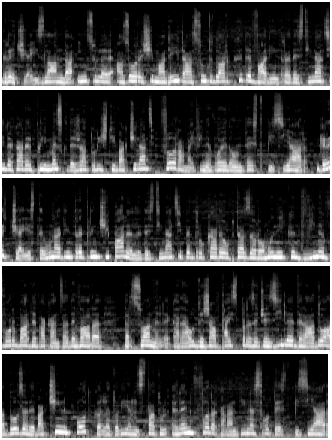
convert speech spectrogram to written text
Grecia, Islanda, insulele Azore și Madeira sunt doar câteva dintre destinațiile care primesc deja turiștii vaccinați fără a mai fi nevoie de un test PCR. Grecia este una dintre principalele destinații pentru care optează românii când vine vorba de vacanța de vară. Persoanele care au deja 14 zile de la a doua doză de vaccin pot călători în statul elen fără carantină sau test PCR.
